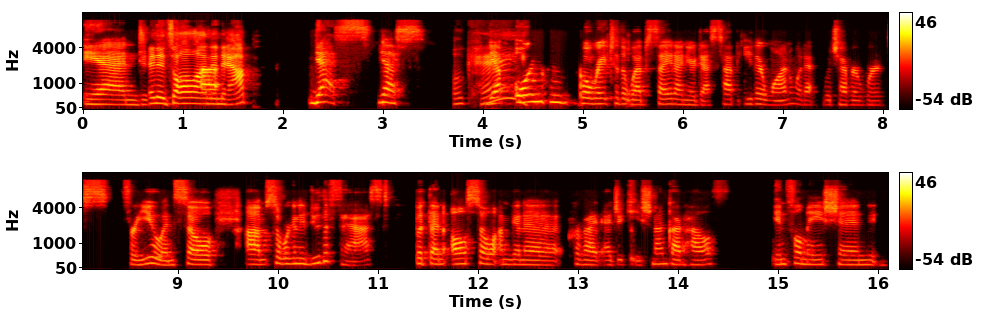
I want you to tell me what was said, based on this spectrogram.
And and it's all on uh, an app. yes, yes. Okay. Yep. Or you can go right to the website on your desktop, either one, whatever, whichever works for you. And so, um, so we're going to do the fast, but then also I'm going to provide education on gut health, inflammation,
